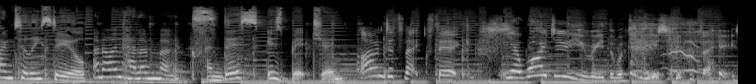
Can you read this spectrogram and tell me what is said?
I'm Tilly Steele, And I'm Helen Monks. and this is Bitchin'. I'm dyslexic. Yeah, why do you read the Wikipedia page?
